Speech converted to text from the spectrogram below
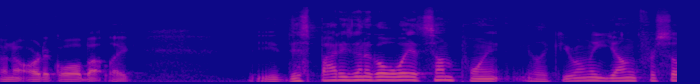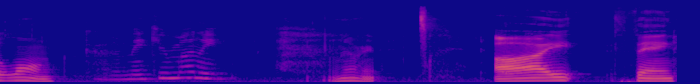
on an article about like this body's gonna go away at some point. Like you're only young for so long. Gotta make your money. All right. I think.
